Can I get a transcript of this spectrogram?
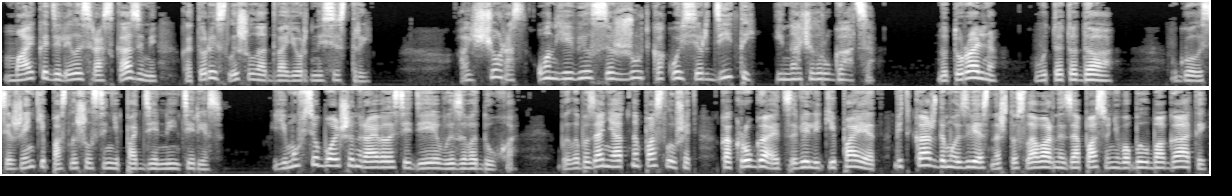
Майка делилась рассказами, которые слышала от двоюродной сестры. А еще раз он явился жуть какой сердитый и начал ругаться. «Натурально? Вот это да!» В голосе Женьки послышался неподдельный интерес. Ему все больше нравилась идея вызова духа. Было бы занятно послушать, как ругается великий поэт, ведь каждому известно, что словарный запас у него был богатый,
